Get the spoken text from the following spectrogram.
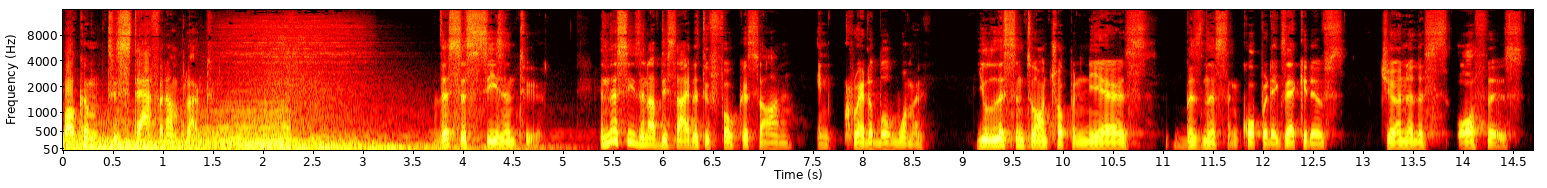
Welcome to Stafford Unplugged. This is season two. In this season, I've decided to focus on incredible women. You listen to entrepreneurs, business and corporate executives, journalists, authors,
